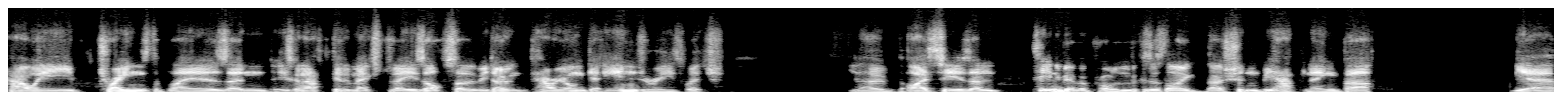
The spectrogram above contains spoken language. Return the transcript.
how he trains the players, and he's going to have to give them extra days off so that we don't carry on getting injuries, which you know I see as a teeny bit of a problem because it's like that shouldn't be happening. But yeah.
